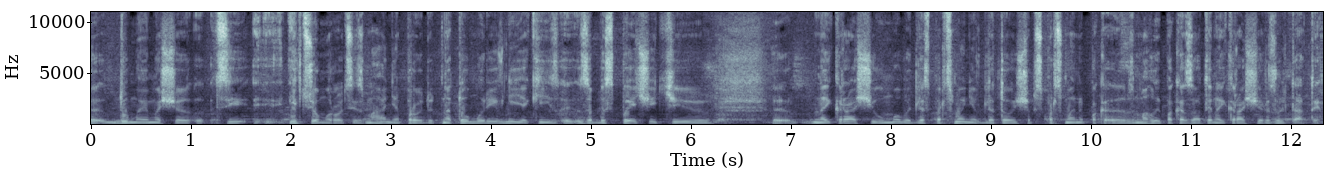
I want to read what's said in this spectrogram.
е, думаємо, що ці і в цьому році змагання пройдуть на тому рівні, який забезпечить е, найкращі умови для спортсменів, для того, щоб спортсмени змогли показати найкращі результати.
